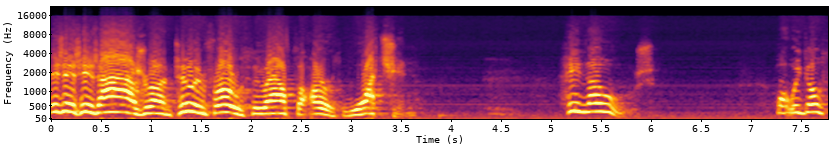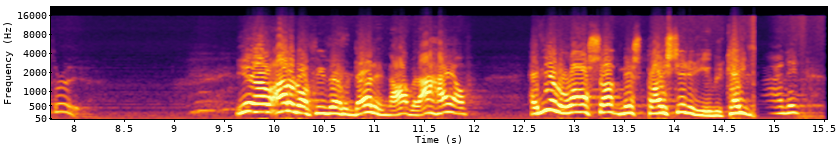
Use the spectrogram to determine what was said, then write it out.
It says his eyes run to and fro throughout the earth watching. He knows what we go through. You know, I don't know if you've ever done it or not, but I have. Have you ever lost something, misplaced it, and you can't find it?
